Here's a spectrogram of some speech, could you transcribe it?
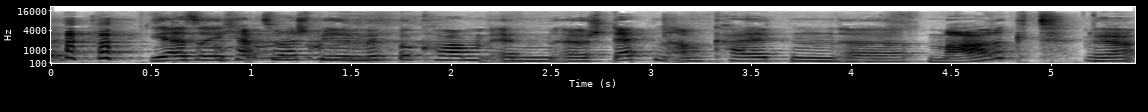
ja, also ich habe zum Beispiel mitbekommen, in äh, Städten am kalten äh, Markt, ja.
